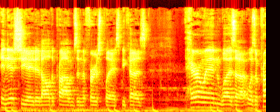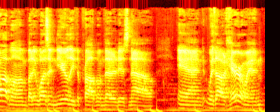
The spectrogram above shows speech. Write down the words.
initiated all the problems in the first place because heroin was a was a problem, but it wasn't nearly the problem that it is now. And without heroin,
